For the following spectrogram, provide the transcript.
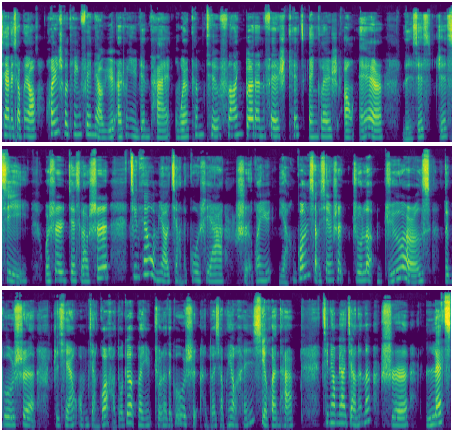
亲爱的小朋友，欢迎收听飞鸟鱼儿童英语电台。Welcome to Flying Bird and Fish Kids English on Air. This is Jessie，我是 Jessie 老师。今天我们要讲的故事呀，是关于阳光小先生朱乐 Jules 的故事。之前我们讲过好多个关于朱乐的故事，很多小朋友很喜欢他。今天我们要讲的呢是 Let's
